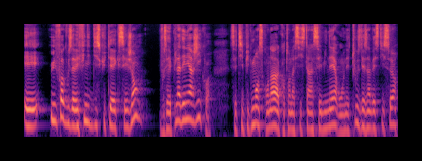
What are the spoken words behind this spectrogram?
et une fois que vous avez fini de discuter avec ces gens, vous avez plein d'énergie, quoi. C'est typiquement ce qu'on a quand on assiste à un séminaire où on est tous des investisseurs,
